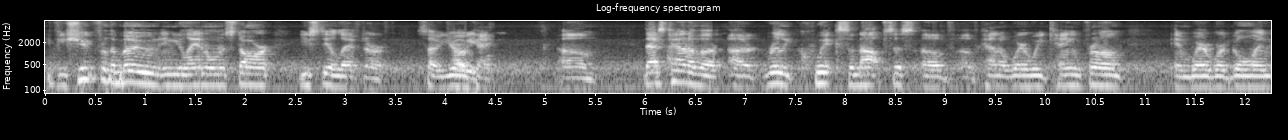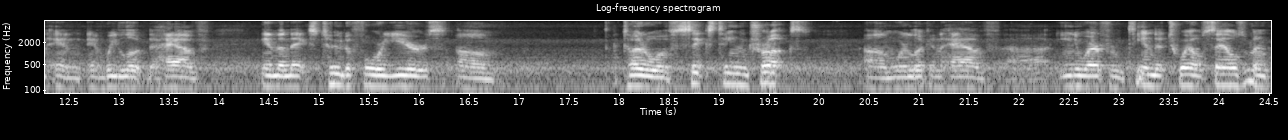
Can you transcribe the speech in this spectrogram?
if you shoot for the moon and you land on a star you still left earth. So you're oh, okay. Yeah. um, that's kind of a, a really quick synopsis of, of kind of where we came from and where we're going. And, and we look to have in the next two to four years. Um, a total of 16 trucks. Um, we're looking to have uh, anywhere from 10 to 12 salesmen.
